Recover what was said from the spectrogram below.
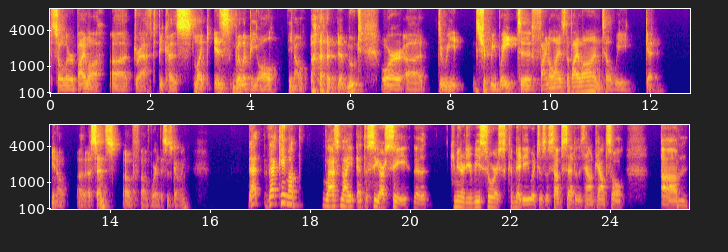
solar bylaw uh, draft because, like, is will it be all you know moot, or uh, do we should we wait to finalize the bylaw until we get you know a, a sense of of where this is going? That that came up last night at the CRC, the Community Resource Committee, which is a subset of the town council. Um,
